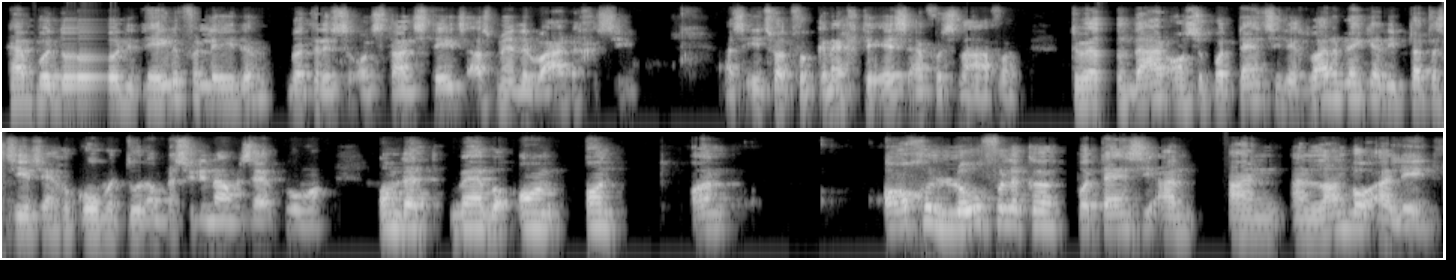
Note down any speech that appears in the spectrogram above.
hebben we door dit hele verleden, dat er is ontstaan, steeds als minderwaardig gezien. Als iets wat voor knechten is en voor slaven. Terwijl daar onze potentie ligt. Waarom denk je dat die hier zijn gekomen toen op naar Suriname zijn gekomen? Omdat we hebben on, on, on, ongelofelijke potentie aan, aan, aan landbouw alleen.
